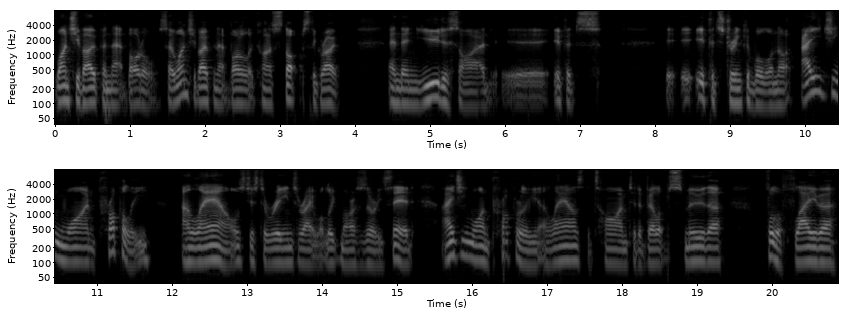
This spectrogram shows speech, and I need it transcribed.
once you've opened that bottle. So once you've opened that bottle, it kind of stops the growth, and then you decide uh, if it's if it's drinkable or not. Aging wine properly allows, just to reiterate what Luke Morris has already said, aging wine properly allows the time to develop smoother, full of flavor,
